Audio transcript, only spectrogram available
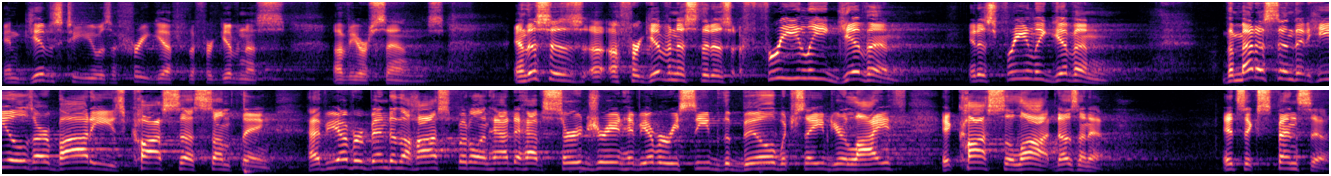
and gives to you as a free gift the forgiveness of your sins. And this is a, forgiveness that is freely given. It is freely given. The medicine that heals our bodies costs us something. Have you ever been to the hospital and had to have surgery? And have you ever received the bill which saved your life? It costs a lot, doesn't it? It's expensive.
